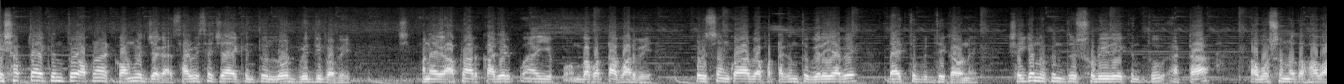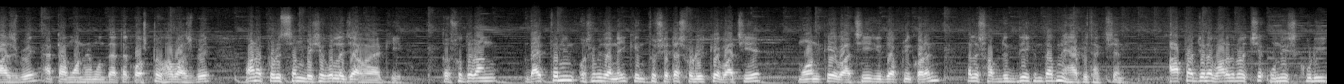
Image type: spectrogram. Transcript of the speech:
এই সপ্তাহে কিন্তু আপনার কর্মের জায়গায় সার্ভিসের জায়গায় কিন্তু লোড বৃদ্ধি পাবে। মানে আপনার কাজের ব্যাপারটা বাড়বে। পরিশ্রম করার ব্যাপারটা কিন্তু বেড়ে যাবে দায়িত্ব বৃদ্ধির কারণে। সেই জন্য কিন্তু শরীরে কিন্তু একটা অবসন্নতা ভাব আসবে, একটা মনের মধ্যে একটা কষ্ট ভাব আসবে। মানে পরিশ্রম বেশি করলে যা হয় আর কি। তো সুতরাং দায়িত্ব নিন, অসুবিধা নেই, কিন্তু সেটা শরীরকে বাঁচিয়ে মনকে বাঁচিয়ে যদি আপনি করেন, তাহলে সব দিক দিয়ে কিন্তু আপনি হ্যাপি থাকছেন। আপনার জন্য দিন হচ্ছে উনিশ, কুড়ি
